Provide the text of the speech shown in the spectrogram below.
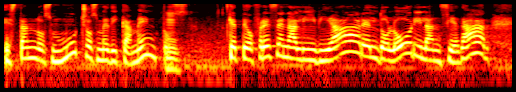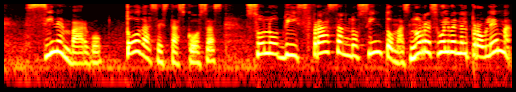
están los muchos medicamentos mm. que te ofrecen aliviar el dolor y la ansiedad. Sin embargo, todas estas cosas solo disfrazan los síntomas, no resuelven el problema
